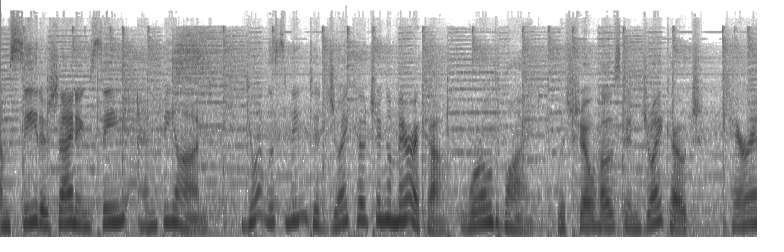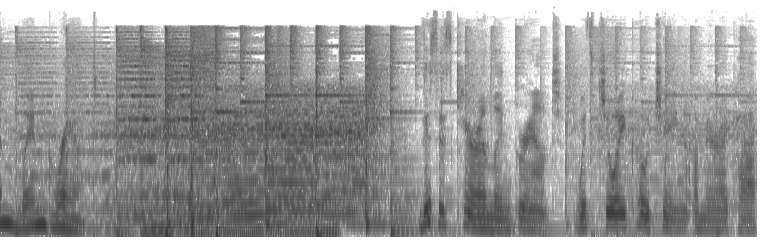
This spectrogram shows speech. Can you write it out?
From sea to shining sea and beyond, you're listening to Joy Coaching America worldwide with show host and joy coach Karen Lynn Grant. This is Karen Lynn Grant with Joy Coaching America.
